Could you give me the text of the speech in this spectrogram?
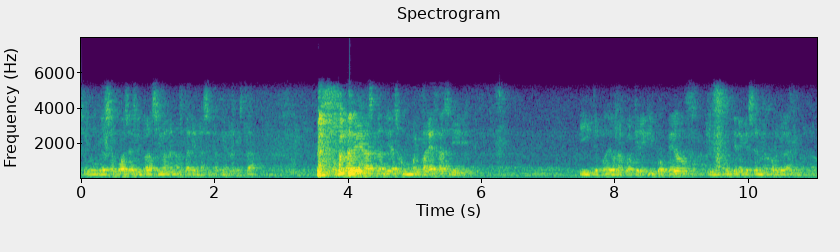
Si con que se juega así toda la semana no estaría en la situación en la que está. Una de las plantillas son muy parejas y, y te puede ganar cualquier equipo, pero tu imagen tiene que ser mejor que la que hemos dado.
